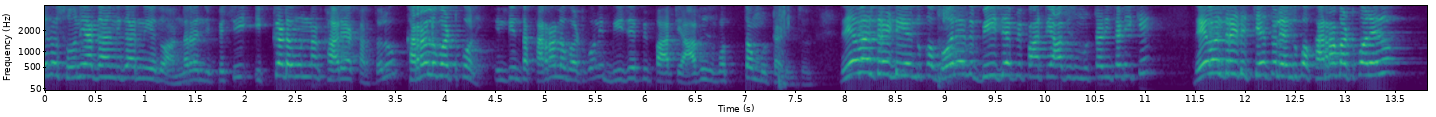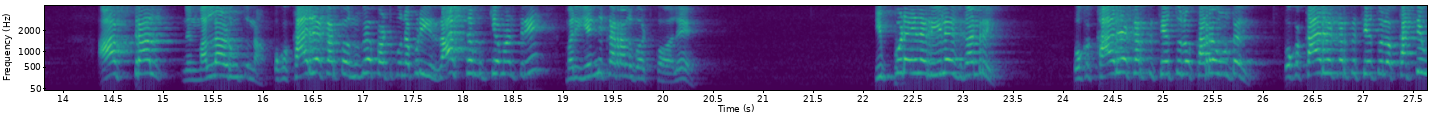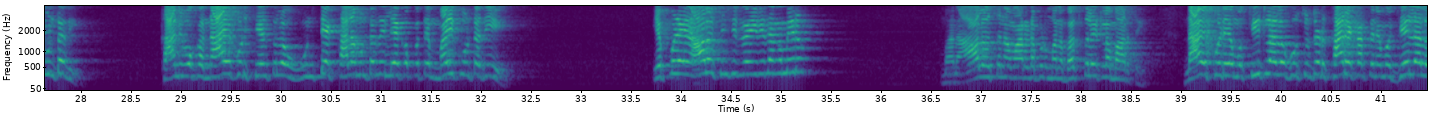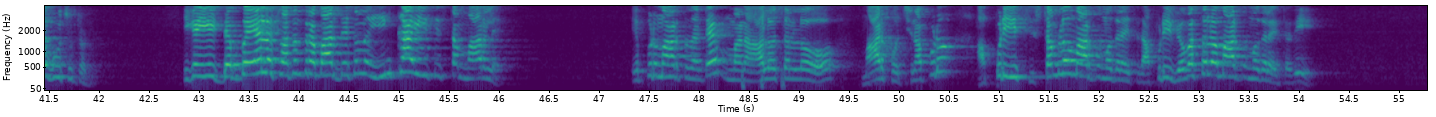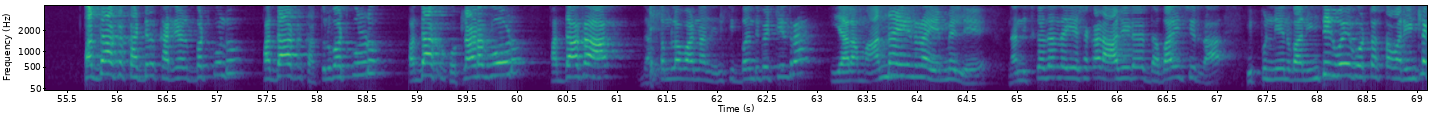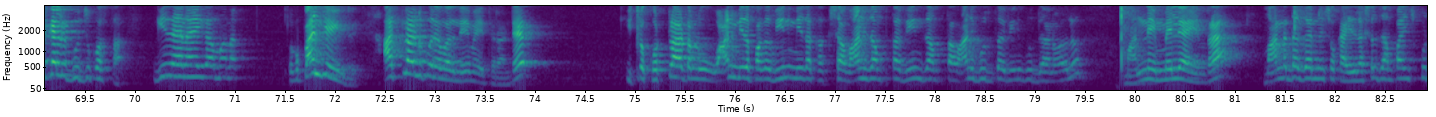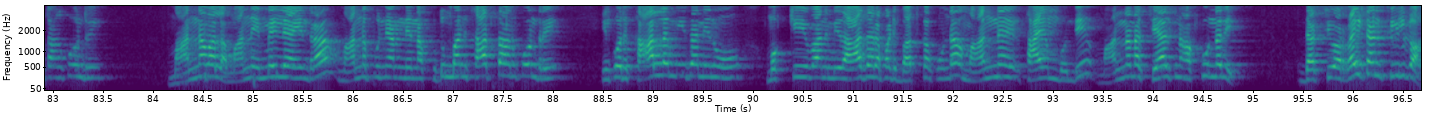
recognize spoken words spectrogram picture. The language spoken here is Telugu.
ఏదో సోనియా గాంధీ గారిని ఏదో అన్నారని చెప్పేసి ఇక్కడ ఉన్న కార్యకర్తలు కర్రలు పట్టుకొని ఇంత ఇంత కర్రలు పట్టుకొని బీజేపీ పార్టీ ఆఫీస్ మొత్తం ముట్టడించారు. రేవంత్ రెడ్డి ఎందుకో పోలేదు బీజేపీ పార్టీ ఆఫీస్ ముట్టడించడానికి? రేవంత్ రెడ్డి చేతులు ఎందుకో కర్ర పట్టుకోలేదు? ఆఫ్టర్ ఆల్ నేను మళ్ళీ అడుగుతున్నా ఒక కార్యకర్త నువ్వే పట్టుకున్నప్పుడు ఈ రాష్ట్ర ముఖ్యమంత్రి మరి ఎన్ని కర్రలు పట్టుకోవాలి? ఇప్పుడైనా రియలైజ్ కండ్రి. ఒక కార్యకర్త చేతిలో కర్ర ఉంటుంది ఒక కార్యకర్త చేతిలో కత్తి ఉంటుంది. కానీ ఒక నాయకుడి చేతిలో ఉంటే కలం ఉంటుంది లేకపోతే మైక్ ఉంటుంది. ఎప్పుడైనా ఆలోచించిన ఈ విధంగా మీరు? మన ఆలోచన మారినప్పుడు మన బతుకులు ఎట్లా మారుతాయి? నాయకుడేమో సీట్లలో కూర్చుంటాడు కార్యకర్తనేమో జైళ్ళలో కూర్చుంటాడు. ఇక ఈ డెబ్బై ఏళ్ళ స్వతంత్ర భారతదేశంలో ఇంకా ఈ సిస్టమ్ మారలే. ఎప్పుడు మారుతుందంటే మన ఆలోచనలో మార్పు వచ్చినప్పుడు అప్పుడు ఈ సిస్టంలో మార్పు మొదలవుతుంది అప్పుడు ఈ వ్యవస్థలో మార్పు మొదలవుతుంది పద్దాక కట్టెలు కర్రెలు పట్టుకుండు పద్దాక కత్తులు పట్టుకుండు పద్దాక కొట్లాడకపోడు పద్దాక గతంలో వాడు నన్ను ఎంత ఇబ్బంది పెట్టిండ్రా ఇవాళ మా అన్న అయినరా ఎమ్మెల్యే నన్ను ఇసుకదంద చేసాకాడ ఆడిడ దబాయించిర్రా ఇప్పుడు నేను వాని ఇంటికి పోయి కొట్టొస్తా వాని ఇంట్లోకి వెళ్ళి గుజ్జుకొస్తా ఇదేనా ఇక మనకు? ఒక పని చేయండి. అట్లా అనుకునే బదులు ఏమవుతారంటే ఇట్లా కొట్లాటలు వాని మీద పగ వీని మీద కక్ష వాని చంపుతా వీని చంపుతా వాని గుద్దుతా వీని గుద్దా అనే వాళ్ళు మా అన్న ఎమ్మెల్యే అయినరా మా అన్న దగ్గర నుంచి ఒక ఐదు లక్షలు సంపాదించుకుంటా అనుకోండి మా అన్న వల్ల మా అన్న ఎమ్మెల్యే అయినరా మా అన్న పుణ్యాన్ని నేను నా కుటుంబాన్ని సాత్తా అనుకోండి ఇంకొన్ని కాళ్ళ మీద నేను మొక్కి వాని మీద ఆధారపడి బతకకుండా మా అన్న సాయం పొంది మా అన్న నాకు చేయాల్సిన హక్కు ఉన్నది. దట్స్ యువర్ రైట్ అండ్ ఫీల్గా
